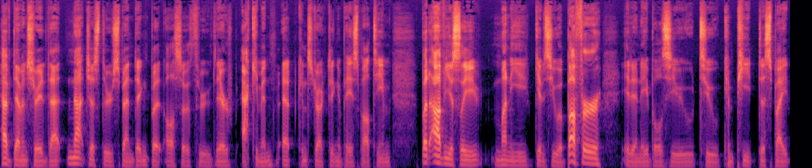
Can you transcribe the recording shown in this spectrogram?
have demonstrated that not just through spending, but also through their acumen at constructing a baseball team. But obviously, money gives you a buffer. It enables you to compete despite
